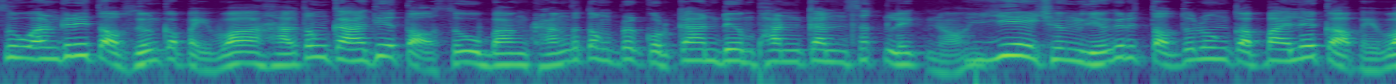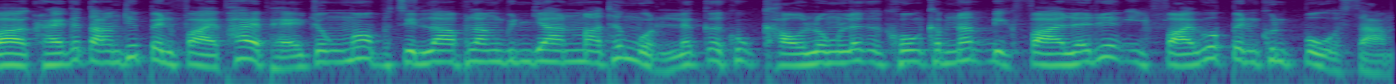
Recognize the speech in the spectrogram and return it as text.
ซูอันก็ได้ตอบสวนกลับไปว่าหากต้องการที่จะต่อสู้บางครั้งก็ต้องปรากฏการเดิมพันกันสักเล็กน้อยเย่เฉิงเหลียงก็ได้ตอบตกลงกลับไปและกล่าวไปว่าใครก็ตามที่เป็นฝ่ายพ่ายแพ้จงมอบศิลาพลังวิญญาณมาทั้งหมด แล้วก็คุกเข่าลงแล้วก็โค้งคำนับอีกฝ่ายและเรียกอีกฝ่ายว่าเป็นคุณปู่สาม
